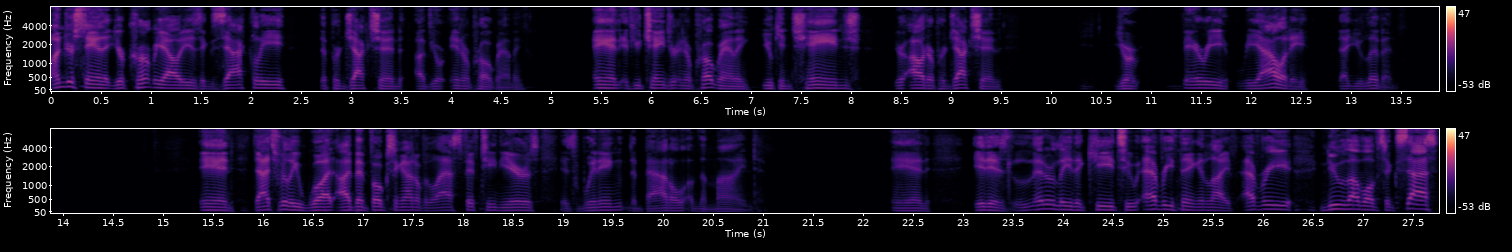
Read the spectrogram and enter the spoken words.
understand that your current reality is exactly the projection of your inner programming. And if you change your inner programming, you can change your outer projection your very reality that you live in. And that's really what I've been focusing on over the last 15 years is winning the battle of the mind. And it is literally the key to everything in life. Every new level of success,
